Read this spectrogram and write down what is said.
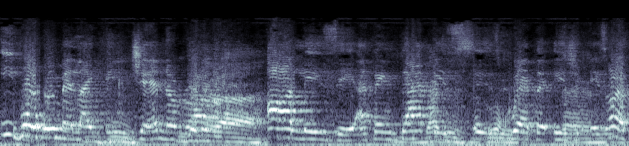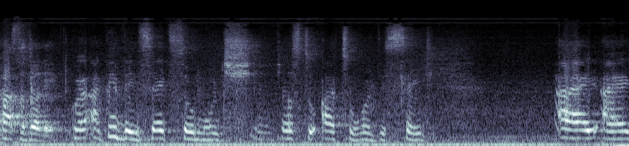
Igbo women, like in mm-hmm. general, General. are lazy. I think That that is, is- is is- where the issue is. All right, Pastor Dolly. Well, I think they said so much. Just to add to what they said, I I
